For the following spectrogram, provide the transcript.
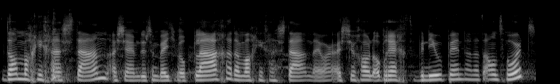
dan mag je gaan staan. Als jij hem dus een beetje wilt plagen, dan mag je gaan staan. Nee hoor, als je gewoon oprecht benieuwd bent aan het antwoord.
